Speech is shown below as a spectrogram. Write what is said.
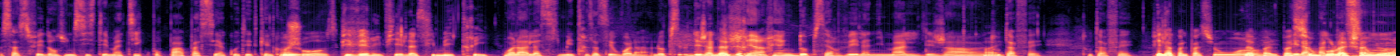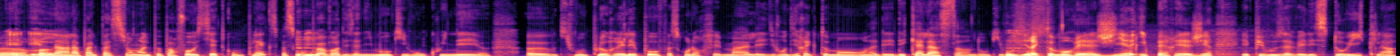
ça se fait dans une systématique pour pas passer à côté de quelque chose. Puis vérifier la symétrie. Voilà, la symétrie, ça c'est voilà. Déjà, rien, rien que d'observer l'animal, déjà, tout à fait tout à fait. Et la palpation. Euh, la palpation, pour la chaleur. Et, là, la palpation, elle peut parfois aussi être complexe parce qu'on peut avoir des animaux qui vont couiner, euh, euh, qui vont pleurer les pauvres parce qu'on leur fait mal et ils vont directement, on a des, des calasses, hein, donc ils vont directement réagir, hyper réagir. Et puis vous avez les stoïques là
